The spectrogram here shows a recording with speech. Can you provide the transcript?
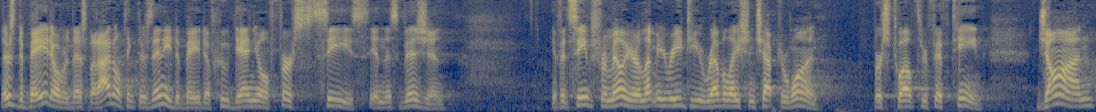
There's debate over this, but I don't think there's any debate of who Daniel first sees in this vision. If it seems familiar, let me read to you Revelation chapter 1, verse 12 through 15. John,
